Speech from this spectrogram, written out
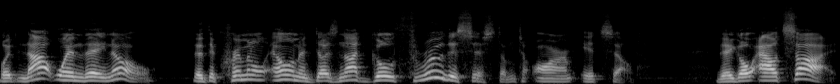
but not when they know that the criminal element does not go through the system to arm itself. They go outside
